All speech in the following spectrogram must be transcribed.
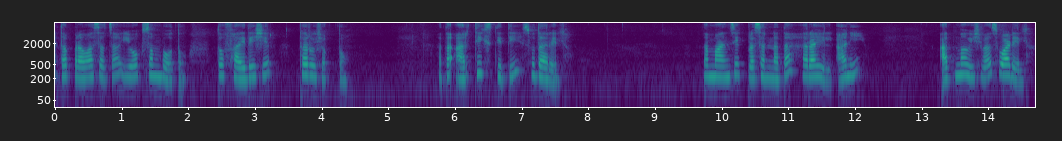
आता प्रवासाचा योग संभवतो तो फायदेशीर ठरू शकतो. आता आर्थिक स्थिती सुधारेल. आता मानसिक प्रसन्नता राहील आणि आत्मविश्वास वाढेल.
